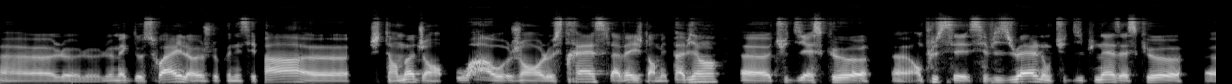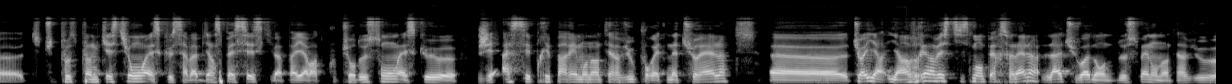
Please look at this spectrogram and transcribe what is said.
euh, le, mec de Swile, je le connaissais pas, j'étais en mode genre waouh, genre le stress, la veille je dormais pas bien. tu te dis est-ce que euh, en plus, c'est visuel, donc tu te dis punaise, est-ce que euh, tu, te poses plein de questions Est-ce que ça va bien se passer? Est-ce qu'il va pas y avoir de coupure de son? Est-ce que euh, j'ai assez préparé mon interview pour être naturel? Euh, Tu vois, il y a, y a, un vrai investissement personnel. Là, tu vois, dans deux semaines, on interview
